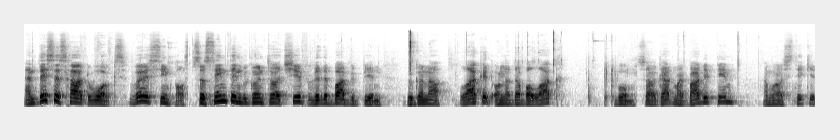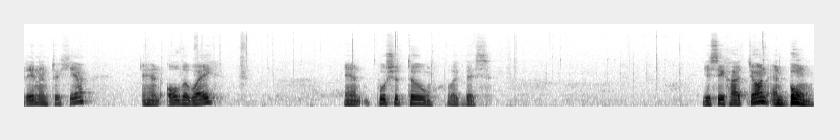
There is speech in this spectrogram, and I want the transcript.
and this is how it works. Very simple. So same thing we're going to achieve with the bobby pin. We're gonna lock it on a double lock. Boom. So I got my bobby pin. I'm gonna stick it in into here and all the way and push it through like this. You see how it turn? And boom.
